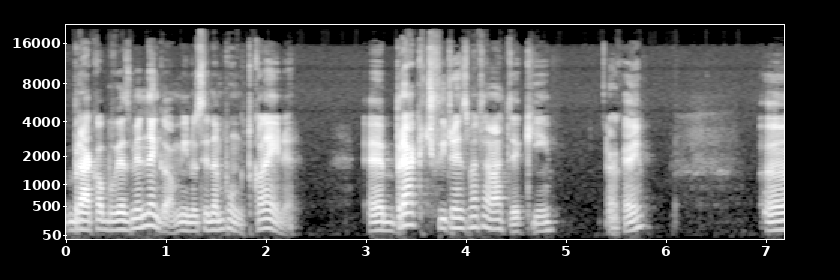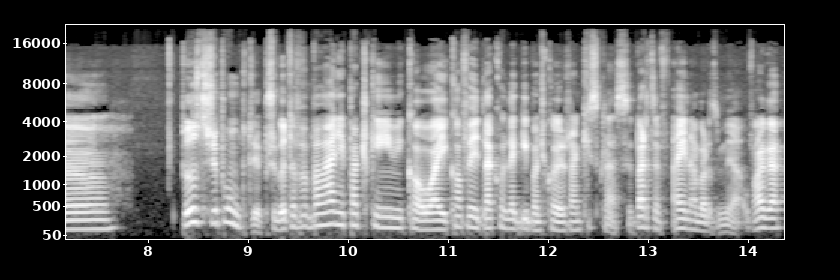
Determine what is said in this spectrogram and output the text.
brak obuwia zmiennego. Minus jeden punkt. Kolejny. E, brak ćwiczeń z matematyki. Okej. E, Plus 3 punkty. Przygotowywanie paczki mikołajkowej dla kolegi bądź koleżanki z klasy. Bardzo fajna, bardzo miła uwaga.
